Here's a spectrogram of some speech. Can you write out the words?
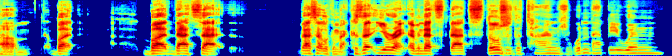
Um, but but that's that. That's that looking back because you're right. I mean, that's that's those are the times. Wouldn't that be when?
